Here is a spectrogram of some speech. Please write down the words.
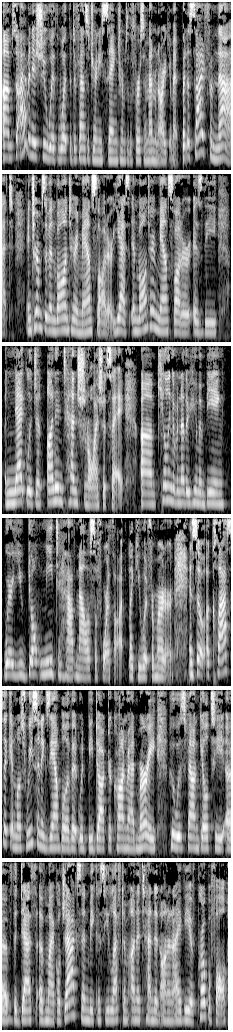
Um, so I have an issue with what the defense attorney is saying in terms of the First Amendment argument. But aside from that, in terms of involuntary manslaughter, yes, involuntary manslaughter is the negligent, unintentional, I should say, um, killing of another human being where you don't need to have malice aforethought like you would for murder. And so a classic and most recent example of it would be Dr. Conrad Murray, who was found guilty of the death of Michael Jackson because he left him unattended on an IV of propofol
